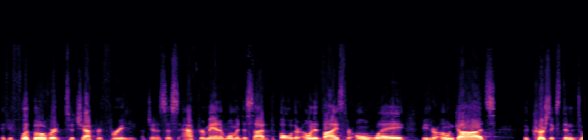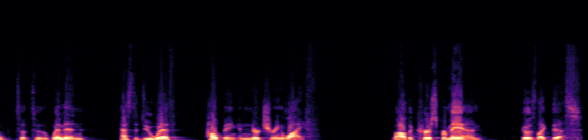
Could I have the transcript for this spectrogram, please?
If you flip over to chapter 3 of Genesis, after man and woman decided to follow their own advice, their own way, be their own gods, the curse extended to, to, to the women has to do with helping and nurturing life. While the curse for man goes like this,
